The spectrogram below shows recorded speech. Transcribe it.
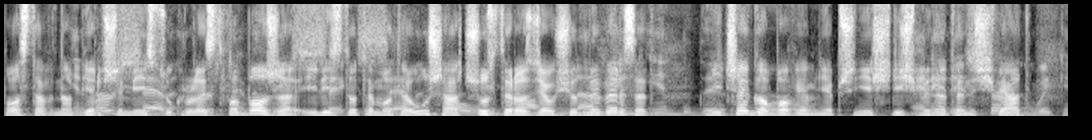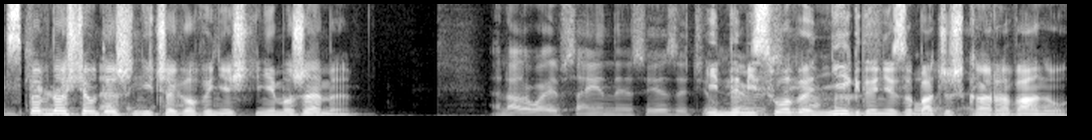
Postaw na pierwszym miejscu Królestwo Boże i list do Tymoteusza, szósty rozdział, siódmy werset. Niczego bowiem nie przynieśliśmy na ten świat, z pewnością też niczego wynieść nie możemy. Innymi słowy, nigdy nie zobaczysz karawanu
